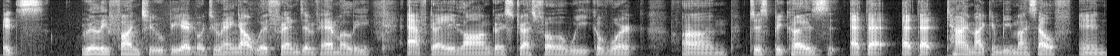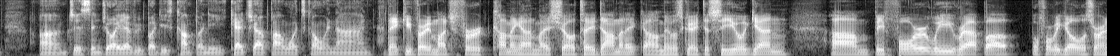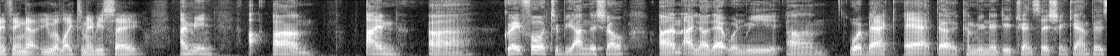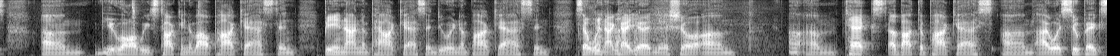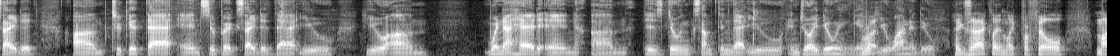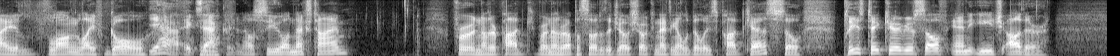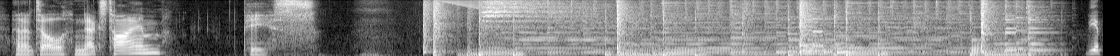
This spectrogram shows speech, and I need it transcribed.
it's really fun to be able to hang out with friends and family after a long or stressful week of work. Um, just because at that at that time I can be myself and um, just enjoy everybody's company, catch up on what's going on. Thank you very much for coming on my show today, Dominic. Um, it was great to see you again. Um, before we wrap up, before we go, is there anything that you would like to maybe say? I mean, uh, um, I'm uh, grateful to be on the show. Um, I know that when we um, were back at the community transition campus, um, you always talking about podcasts and being on the podcast and doing the podcast. And so when I got your initial um, um, text about the podcast, um, I was super excited um, to get that and super excited that you you um, went ahead and um, is doing something that you enjoy doing and Right. you want to do. Exactly, and like fulfill my long life goal. Yeah, you know. exactly. And I'll see you all next time for another pod for another episode of the Joe Show Connecting All Abilities podcast. So please take care of yourself and each other. And until next time, peace. The opinion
